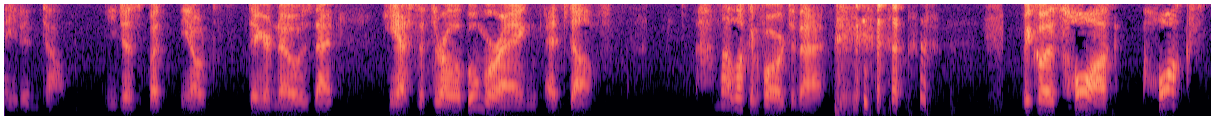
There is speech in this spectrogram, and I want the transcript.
He didn't tell him. He just, but you know, Digger knows that he has to throw a boomerang at Dove. I'm not looking forward to that because Hawk, Hawk's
